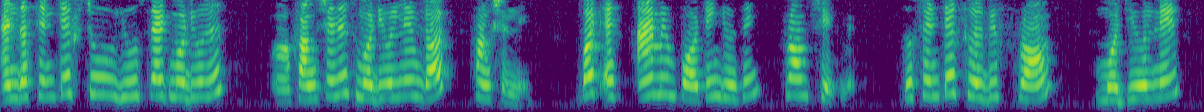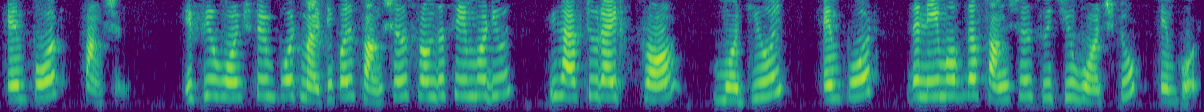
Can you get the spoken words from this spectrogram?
And the syntax to use that module is uh, function is module name dot function name but if I am importing using from statement, the syntax will be from module name import function. If you want to import multiple functions from the same module, you have to write from module import the name of the functions which you want to import.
